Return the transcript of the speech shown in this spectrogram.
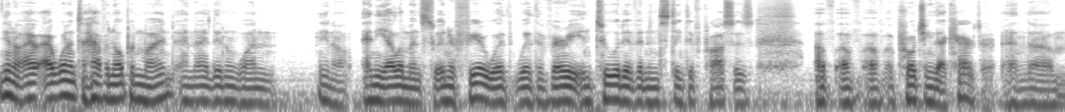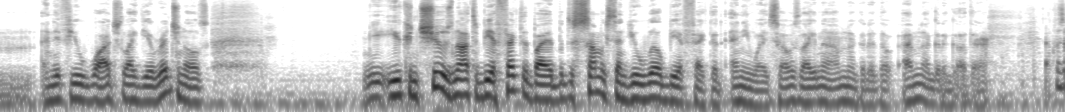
you know, I, I wanted to have an open mind, and I didn't want you know any elements to interfere with with a very intuitive and instinctive process of of, of approaching that character. And um, and if you watch like the originals. You, you can choose not to be affected by it, but to some extent you will be affected anyway. So I was like, no, I'm not gonna go. I'm not gonna go there. Of course,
